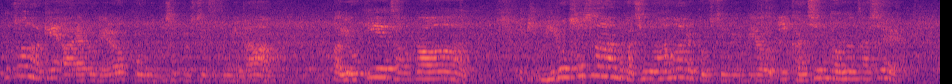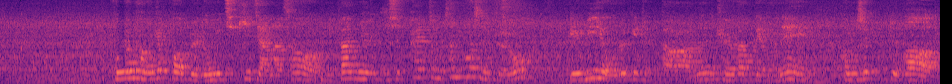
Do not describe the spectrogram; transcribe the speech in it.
꾸준하게 아래로 내려보는 모습을 볼수 있습니다. 아, 여기에 잠깐 이렇게 위로 솟아난 관심도 하나를 볼 수 있는데요. 이 관심도는 사실 고용관계법을 너무 지키지 않아서 위반율 98.3%로 1위에 오르게 됐다는 결과 때문에 검색도가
